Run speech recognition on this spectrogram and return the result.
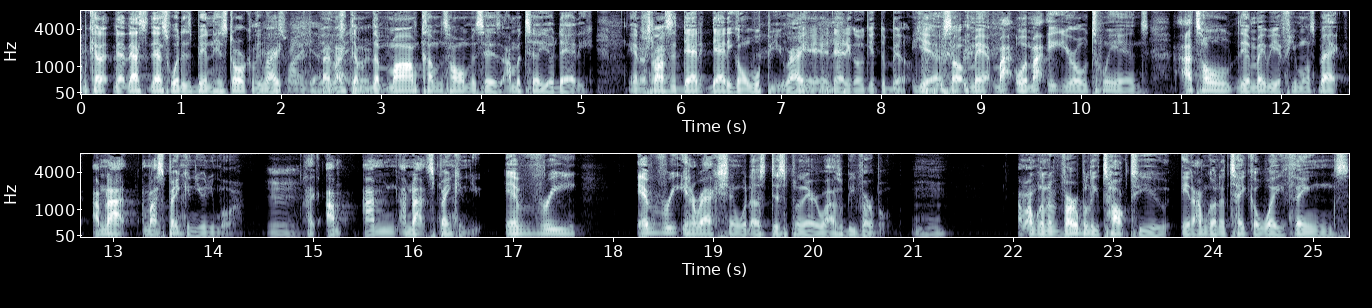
because that's that's what it's been historically, right? right. Yeah. Like, like the, the mom comes home and says, "I'm gonna tell your daddy," and the response is, "Daddy, daddy gonna whoop you," right? Yeah, daddy gonna get the belt. Yeah. So man, my with my eight year old twins, I told them maybe a few months back, I'm not I'm not spanking you anymore. Mm. Like I'm I'm I'm not spanking you. Every every interaction with us disciplinary wise will be verbal. Mm-hmm. I'm, I'm going to verbally talk to you, and I'm going to take away things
